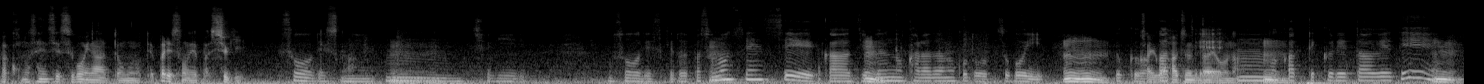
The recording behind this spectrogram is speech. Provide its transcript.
ぱこの先生すごいなって思うのってやっぱりそのやっぱ主義。そうですね。ですか？ううんん主義もそうですけどやっぱその先生が自分の体のことをすごいうんうん。よく分かって、うん分かってくれた上で、うん。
